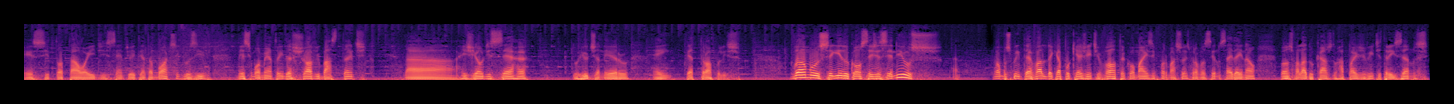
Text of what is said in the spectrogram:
esse total aí de 180 mortes, inclusive nesse momento ainda chove bastante na região de Serra do Rio de Janeiro, em Petrópolis. Vamos seguindo com o CGC News. Vamos para o intervalo, daqui a pouquinho a gente volta com mais informações para você, não sai daí não. Vamos falar do caso do rapaz de 23 anos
